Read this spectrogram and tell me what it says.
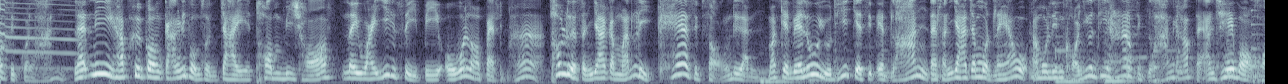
90 กว่าล้าน และนี่ครับคือกองกลางที่ผมสนใจ ทอมบีชอฟ ในวัย 24 ปีโอเวอร์ลอ85 เขาเหลือสัญญากับมัดลีกแค่ 12 เดือนมาเก็ตเวลูอยู่ที่ 71 ล้าน แต่สัญญาจะหมดแล้วอโมลิมขอยื่นที่ 50 ล้านครับ แต่อันเช่บอกขอ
